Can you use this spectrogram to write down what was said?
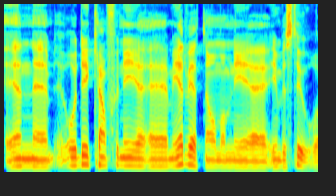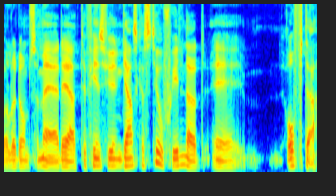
en, eh, och det kanske ni är medvetna om om ni är investorer eller de som är det, att det finns ju en ganska stor skillnad eh, ofta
